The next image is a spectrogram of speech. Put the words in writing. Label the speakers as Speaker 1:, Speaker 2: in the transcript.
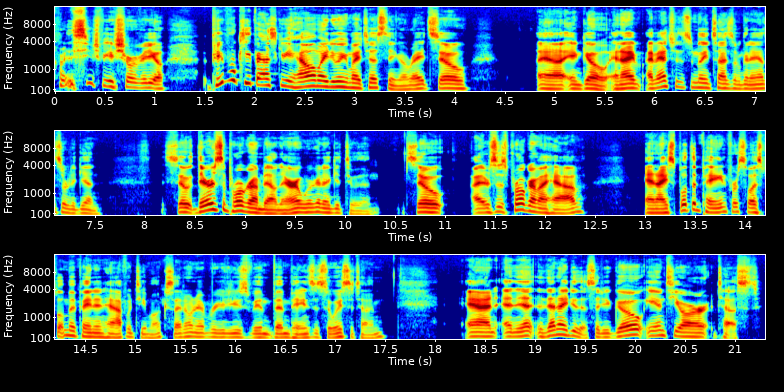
Speaker 1: this used to be a short video. People keep asking me how am I doing my testing. All right, so uh, and go, and I've I've answered this a million times. I'm going to answer it again. So there's the program down there, and we're going to get to it. So uh, there's this program I have, and I split the pane. First of all, I split my pane in half with Tmux. I don't ever use Vim, Vim it's a waste of time. And and then, and then I do this. So you go ENTR test.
